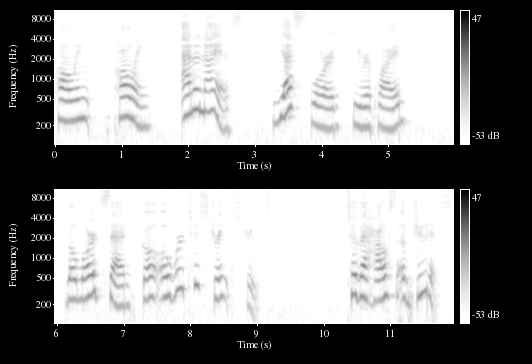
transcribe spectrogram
calling calling Ananias. Yes, Lord, he replied. The Lord said, Go over to Straight Street to the house of Judas.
